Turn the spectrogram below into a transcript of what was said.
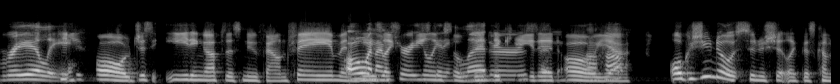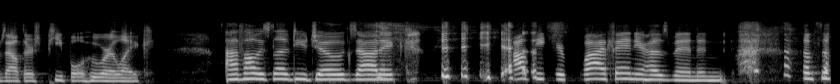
Really? Oh, just eating up this newfound fame, and Oh, he's and I'm like sure he's feeling so vindicated. and- oh uh-huh. yeah. Oh, because you know, as soon as shit like this comes out, there's people who are like, "I've always loved you, Joe Exotic. I'll be your wife and your husband." And something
